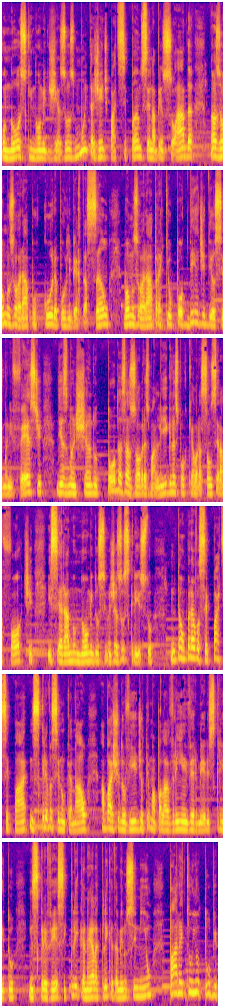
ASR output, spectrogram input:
conosco em nome de Jesus, muita gente participando, sendo abençoada. Nós vamos orar por cura, por libertação, vamos orar para que o poder de Deus se manifeste, desmanchando todas as obras malignas, porque a oração será forte e será no nome do Senhor Jesus Cristo. Então, para você participar, inscreva-se no canal. Abaixo do vídeo tem uma palavrinha em vermelho escrito inscrever-se. Clica nela, clica também no sininho para que o YouTube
